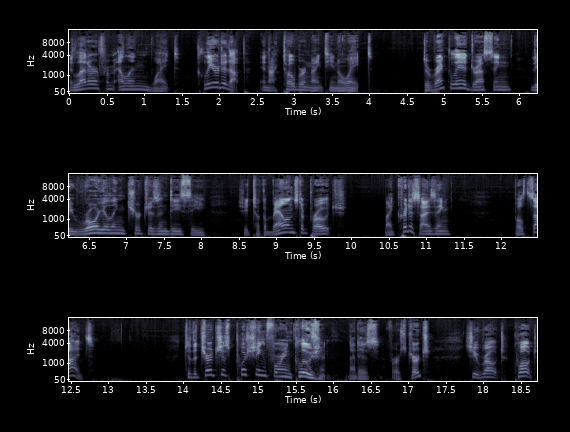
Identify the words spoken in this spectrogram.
A letter from Ellen White cleared it up in October 1908. Directly addressing the roiling churches in D.C., she took a balanced approach by criticizing both sides. To the churches pushing for inclusion, that is, First Church, she wrote, quote,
